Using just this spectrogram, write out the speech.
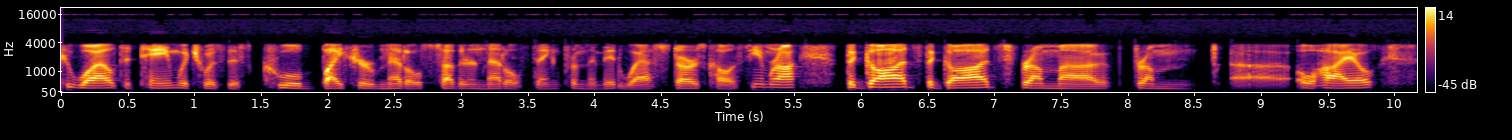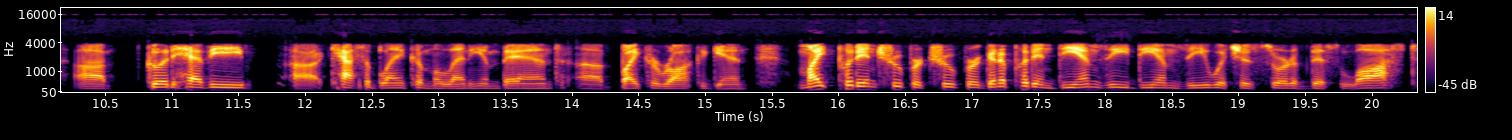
Too Wild to Tame, which was this cool biker metal, southern metal thing from the Midwest. Stars Coliseum Rock, The Gods, The Gods from uh, from uh, Ohio. Uh, good heavy uh, Casablanca Millennium Band, uh, biker rock again. Might put in Trooper Trooper. Going to put in DMZ DMZ, which is sort of this lost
